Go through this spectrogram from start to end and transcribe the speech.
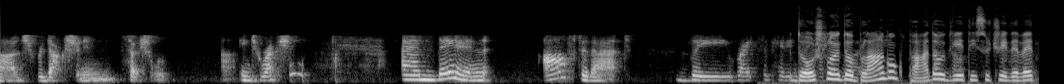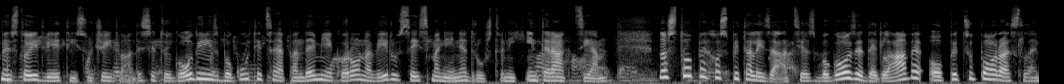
large reduction in social uh, interaction, and then after that, Došlo je do blagog pada u 2019. i 2020. godini zbog utjecaja pandemije koronavirusa i smanjenja društvenih interakcija. No stope hospitalizacija zbog ozljede glave opet su porasle,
